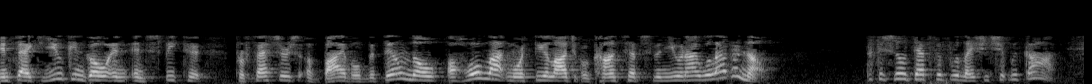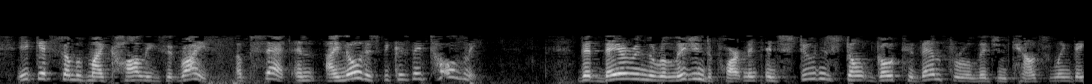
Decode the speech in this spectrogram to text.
In fact, you can go and, and speak to professors of Bible that they'll know a whole lot more theological concepts than you and I will ever know. But there's no depth of relationship with God. It gets some of my colleagues at Rice upset, and I know this because they've told me that they are in the religion department and students don't go to them for religion counseling, they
